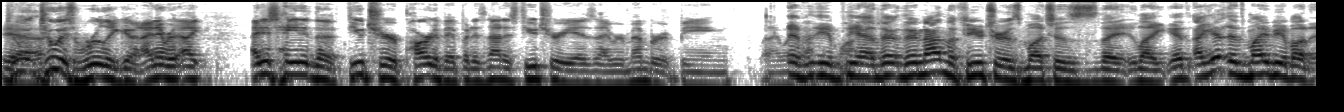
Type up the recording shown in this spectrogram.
Yeah. Two, two is really good. I never like. I just hated the future part of it, but it's not as futury as I remember it being when I went If- if- yeah, they're, they're not in the future as much as they like. It, I guess it might be about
